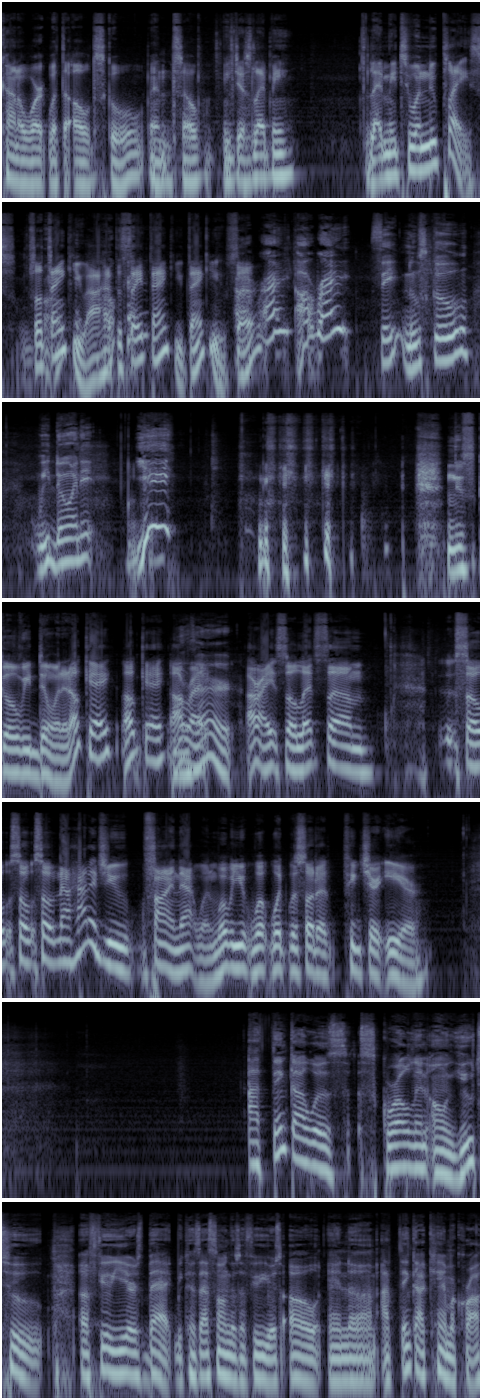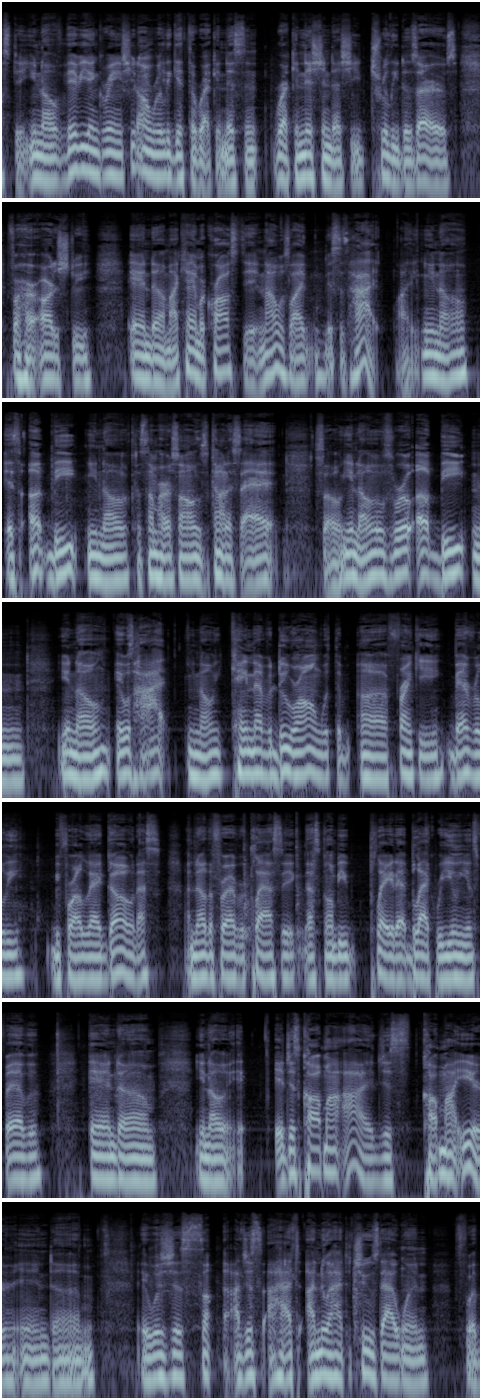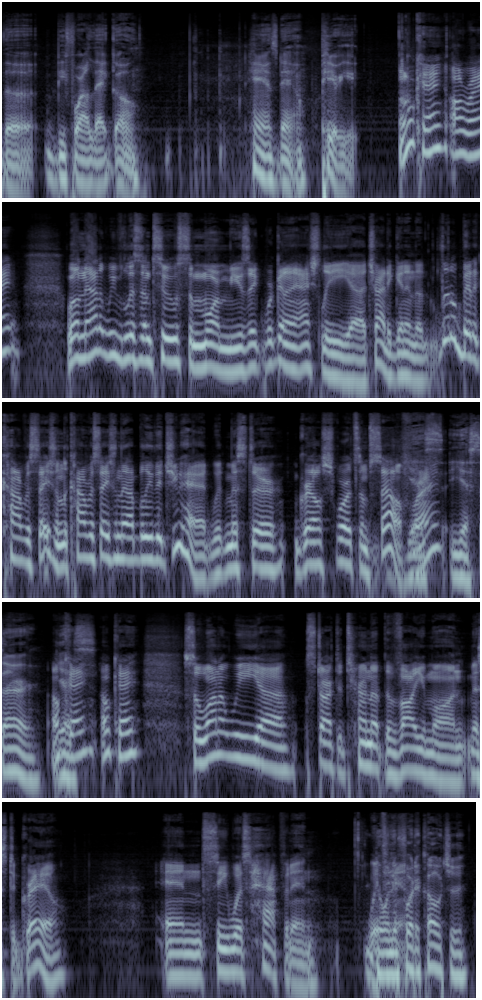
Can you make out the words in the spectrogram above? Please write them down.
kind of worked with the old school, and so he just let me led me to a new place. So thank you. I have to say thank you, thank you, sir. All right, all right. See, new school, we doing it. Yeah. new school we doing it. Okay okay all right, all right so let's um so so so now how did you find that one? What were you what what was sort of piqued your ear I think I was scrolling on YouTube a few years back because that song is a few years old, and um, I think I came across it. You know, Vivian Green, she don't really get the recognition recognition that she truly deserves for her artistry, and um, I came across it, and I was like, this is hot. Like, you know, it's upbeat. You know, because some of her songs kind of sad, so you know, it was real upbeat, and you know, it was hot. You know, you can't never do wrong with the uh, Frankie Beverly before I let go. That's another forever classic. That's gonna be played at black reunions forever. And um, you know, it, it just caught my eye, it just caught my ear, and um, it was just I just I had to, I knew I had to choose that one for the before I let go. Hands down. Period. Okay all right well now that we've listened to some more music we're going to actually uh, try to get in a little bit of conversation the conversation that i believe that you had with mr Graal Swartz himself Yes, right yes, sir. Okay, Yes. okay. So why don't we uh, start to turn up the volume on Mr. Graal and see what's happening with Doing him. it for the culture.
